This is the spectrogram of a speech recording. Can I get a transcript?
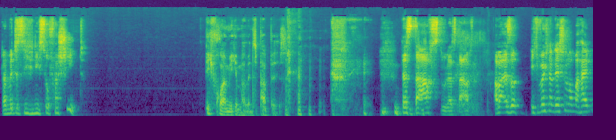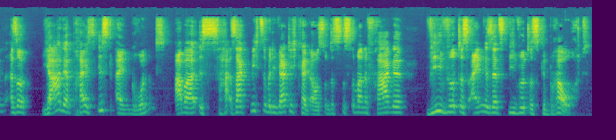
damit es sich nicht so verschiebt. Ich freue mich immer, wenn es Pappe ist. das darfst du, das darfst du. Aber also, ich möchte an der Stelle nochmal halten, also ja, der Preis ist ein Grund, aber es sagt nichts über die Wertigkeit aus. Und es ist immer eine Frage, wie wird es eingesetzt, wie wird es gebraucht?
